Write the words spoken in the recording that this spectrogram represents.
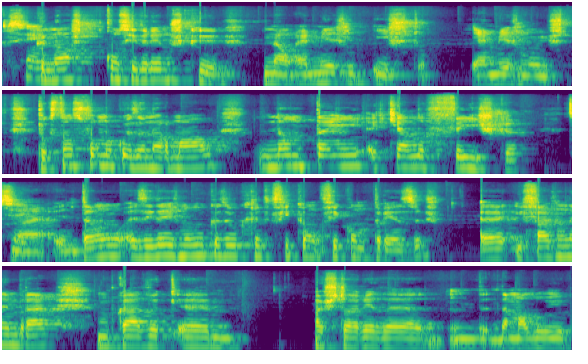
Sim. que nós consideremos que não, é mesmo isto. É mesmo isto. Porque senão, se for uma coisa normal, não tem aquela faísca. É? Então, as ideias malucas eu acredito que ficam, ficam presas uh, e faz-me lembrar um bocado. Uh, a história da, da Malu e o,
